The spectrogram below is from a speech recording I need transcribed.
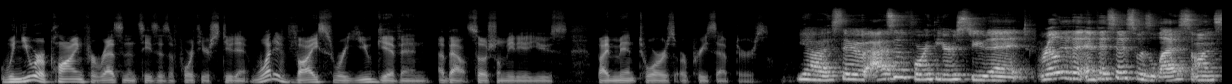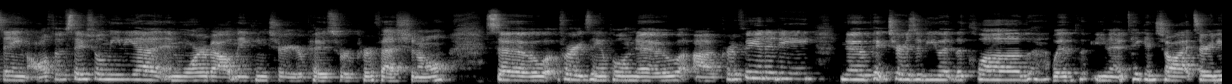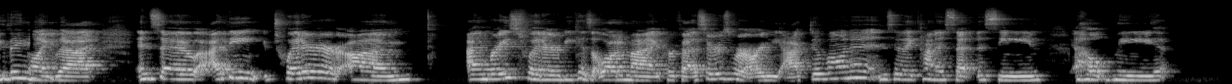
when you were applying for residencies as a fourth year student, what advice were you given about social media use by mentors or preceptors? Yeah, so as a fourth year student, really the emphasis was less on staying off of social media and more about making sure your posts were professional. So, for example, no uh, profanity, no pictures of you at the club with, you know, taking shots or anything like that. And so I think Twitter, um, I embraced Twitter because a lot of my professors were already active on it. And so they kind of set the scene, helped me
